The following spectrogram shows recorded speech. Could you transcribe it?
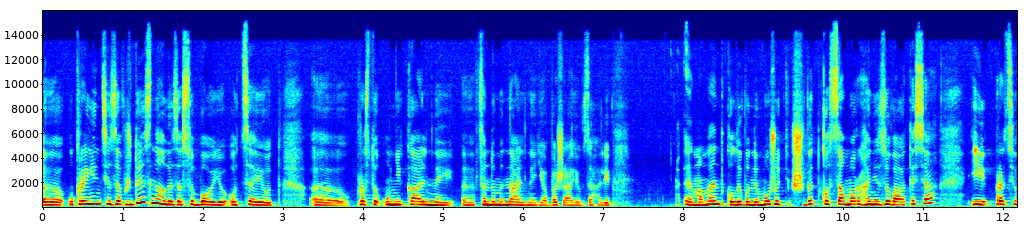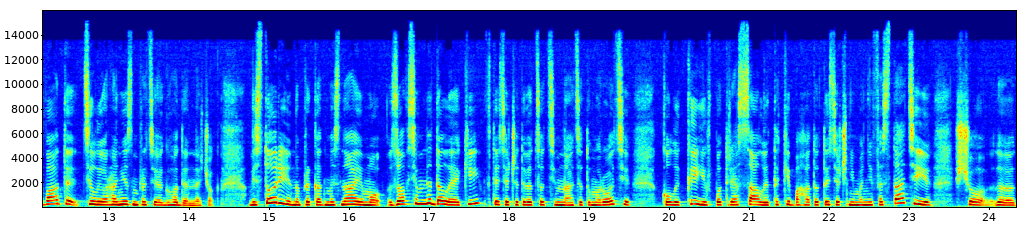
е, українці завжди знали за собою оцей от е, просто унікальний, е, феноменальний, я вважаю, взагалі момент, коли вони можуть швидко самоорганізуватися і працювати. Цілий організм працює як годинничок. В історії, наприклад, ми знаємо зовсім недалекий, в 1917 році, коли Київ потрясали такі багатотисячні маніфестації, що е,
